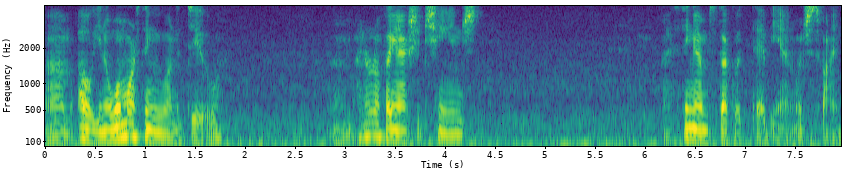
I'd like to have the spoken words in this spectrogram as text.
Um, oh, you know, one more thing we want to do. Um, I don't know if I can actually change. I think I'm stuck with Debian, which is fine.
